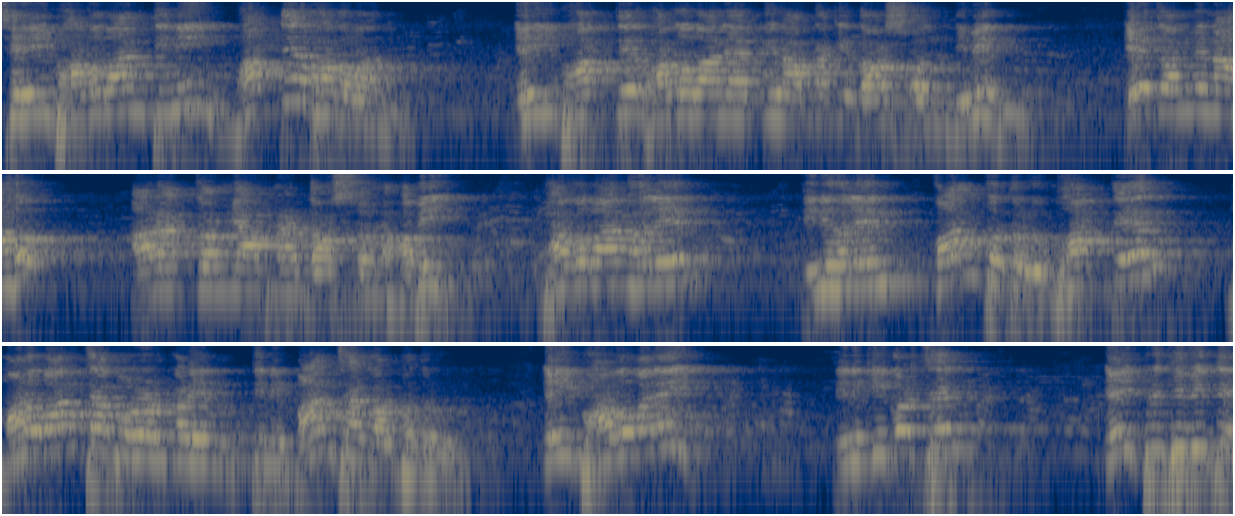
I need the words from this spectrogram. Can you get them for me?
সেই ভগবান তিনি ভক্তের ভগবান। এই ভক্তের ভগবান একদিন আপনাকে দর্শন দিবেন। এ জন্মে না হোক, আর এক জন্মে আপনার দর্শন হবেই। ভগবান হলেন, তিনি হলেন কল্পতরু, ভক্তের মনোবাঞ্ছা পূরণ করেন, তিনি বাঞ্ছা কল্পতরু। এই ভগবানেই তিনি কি করছেন? এই পৃথিবীতে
